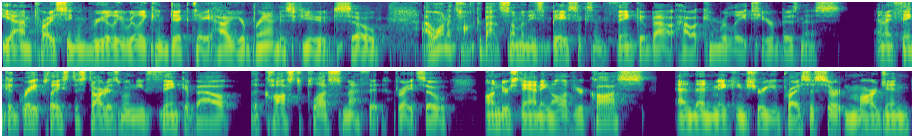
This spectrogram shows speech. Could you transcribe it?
Yeah, and pricing really, really can dictate how your brand is viewed. So I want to talk about some of these basics and think about how it can relate to your business. And I think a great place to start is when you think about the cost plus method, right? So understanding all of your costs and then making sure you price a certain margin.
